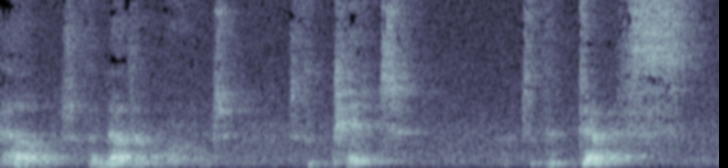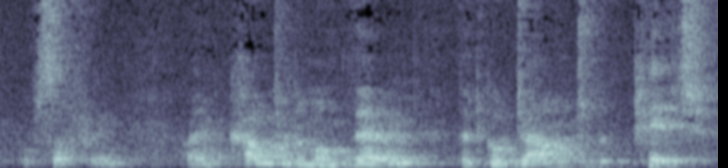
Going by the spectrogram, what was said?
hell, to the netherworld, to the pit, to the depths of suffering. I am counted among them that go down to the pit.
